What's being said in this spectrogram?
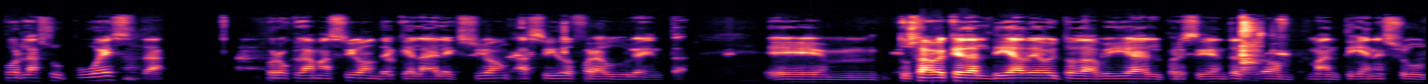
por la supuesta proclamación de que la elección ha sido fraudulenta. Em, tú sabes que al día de hoy todavía el presidente Trump mantiene su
